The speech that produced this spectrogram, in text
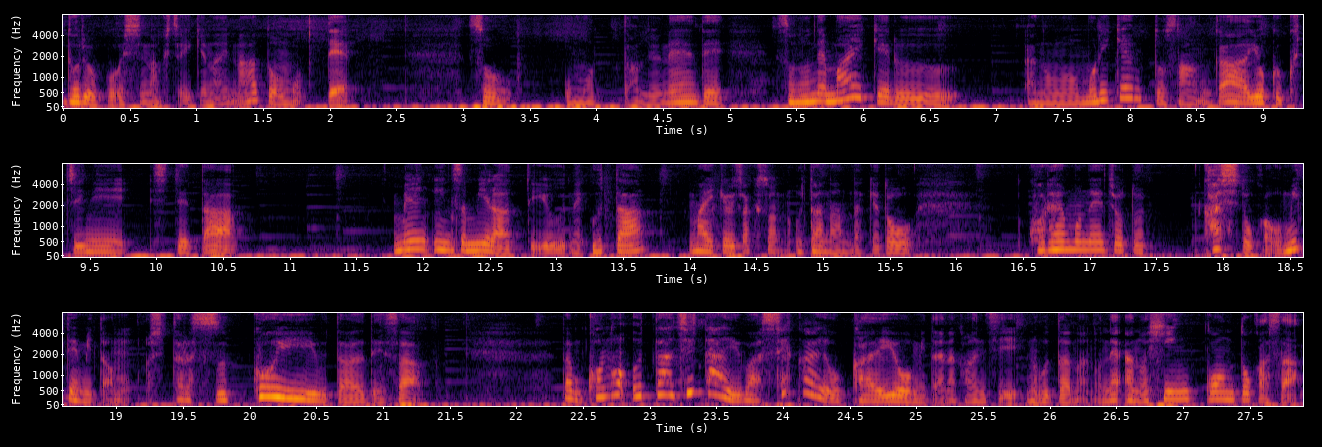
努力をしなくちゃいけないなと思ってそう思ったんだよね。でそのねマイケルあの森健人さんがよく口にしてた「Men in the Mirror」っていうね歌マイケル・ジャクソンの歌なんだけどこれもねちょっと歌詞とかを見てみたの。そしたらすっごいいい歌でさ。多分この歌自体は世界を変えようみたいな感じの歌なのね。あの貧困とかさ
